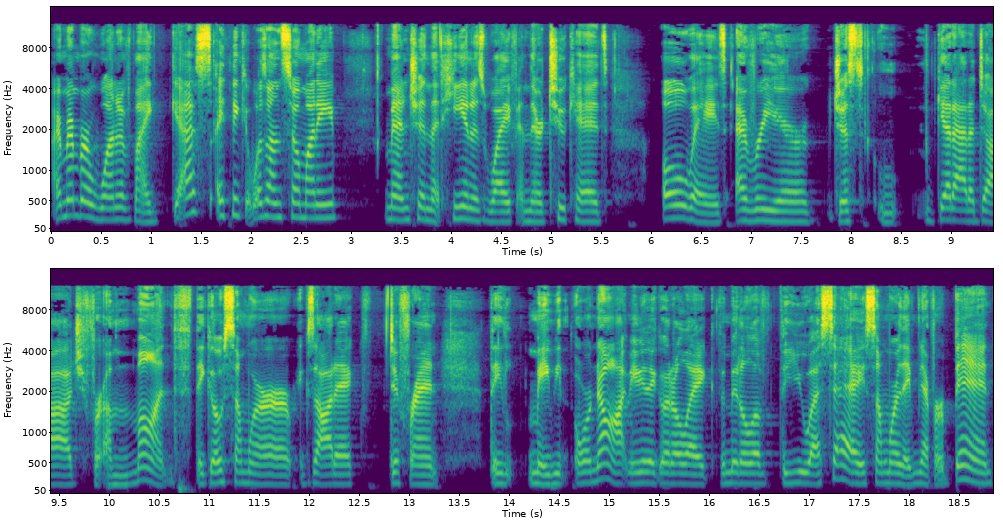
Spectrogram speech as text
I remember one of my guests, I think it was on So Money, mentioned that he and his wife and their two kids always every year just get out of Dodge for a month. They go somewhere exotic, different. They maybe or not, maybe they go to like the middle of the USA, somewhere they've never been,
